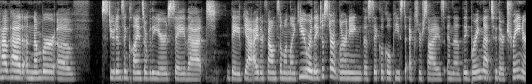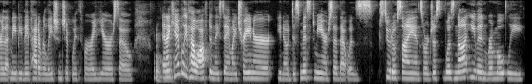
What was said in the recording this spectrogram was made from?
have had a number of students and clients over the years say that they've yeah either found someone like you or they just start learning the cyclical piece to exercise and that they bring that to their trainer that maybe they've had a relationship with for a year or so Mm-hmm. And I mm-hmm. can't believe how often they say my trainer, you know, dismissed me or said that was pseudoscience or just was not even remotely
